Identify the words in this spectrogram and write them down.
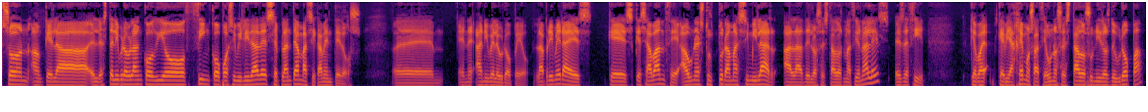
son, aunque la- el- este libro blanco dio cinco posibilidades, se plantean básicamente dos eh, en- a nivel europeo. La primera es que es que se avance a una estructura más similar a la de los estados nacionales, es decir, que, va- que viajemos hacia unos Estados Unidos de Europa,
